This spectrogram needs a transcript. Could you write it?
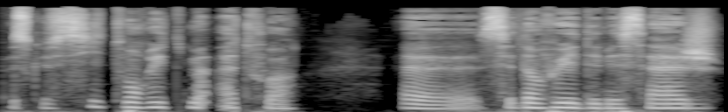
Parce que si ton rythme à toi, euh, c'est d'envoyer des messages,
